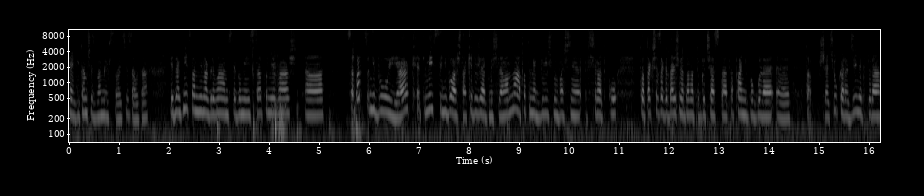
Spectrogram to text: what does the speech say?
Hej, witam się z Wami już, słuchajcie, z auta. Jednak nic Wam nie nagrywałam z tego miejsca, ponieważ e, za bardzo nie było jak. To miejsce nie było aż takie duże, jak myślałam. No a potem, jak byliśmy właśnie w środku, to tak się zagadaliśmy na temat tego ciasta. Ta pani w ogóle, e, ta przyjaciółka rodziny, która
